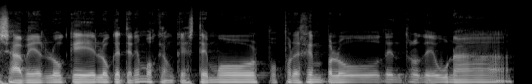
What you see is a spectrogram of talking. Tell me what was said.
saber lo que, lo que tenemos, que aunque estemos, pues, por ejemplo, dentro de una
